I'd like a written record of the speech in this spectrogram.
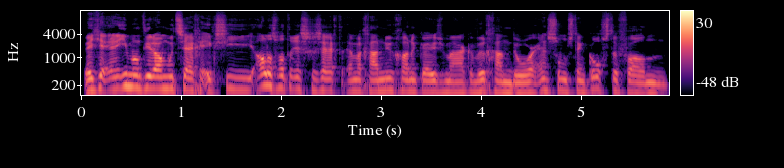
weet je, en iemand die dan moet zeggen: Ik zie alles wat er is gezegd en we gaan nu gewoon een keuze maken. We gaan door. En soms ten koste van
